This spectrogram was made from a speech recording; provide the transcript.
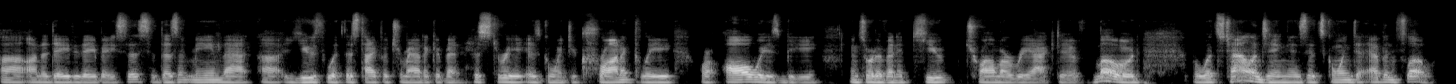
uh, on a day to day basis. It doesn't mean that uh, youth with this type of traumatic event history is going to chronically or always be in sort of an acute trauma reactive mode. But what's challenging is it's going to ebb and flow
